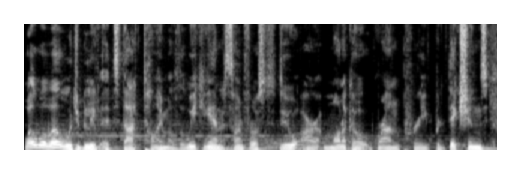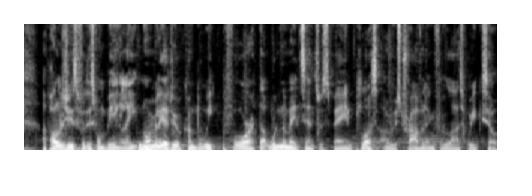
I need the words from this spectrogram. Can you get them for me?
Well, well, well, would you believe it's that time of the week again? It's time for us to do our Monaco Grand Prix predictions. Apologies for this one being late. Normally I do it kind of the week before. That wouldn't have made sense with Spain. Plus, I was traveling for the last week, so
